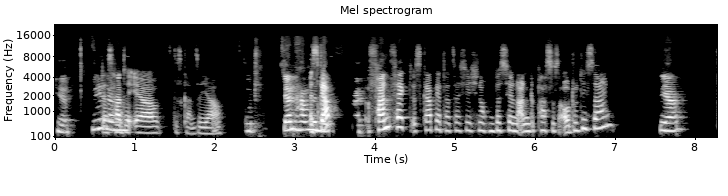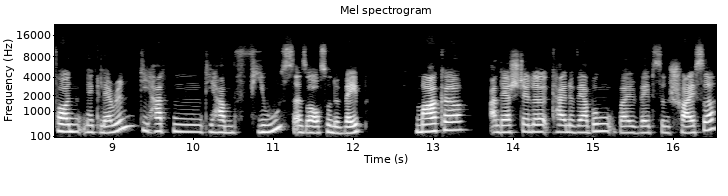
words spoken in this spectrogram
Nee, Das hatte er das ganze Jahr. Gut. Dann haben wir. Es gab, Fun Fact, es gab ja tatsächlich noch ein bisschen angepasstes Autodesign Ja. von McLaren. Die hatten, die haben Fuse, also auch so eine Vape-Marke. An der Stelle keine Werbung, weil Vapes sind scheiße.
